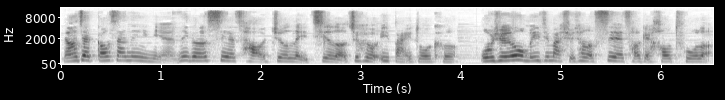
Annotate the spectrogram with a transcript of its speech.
然后在高三那一年，那个四叶草就累计了，最后有一百多棵。我觉得我们已经把学校的四叶草给薅秃了。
